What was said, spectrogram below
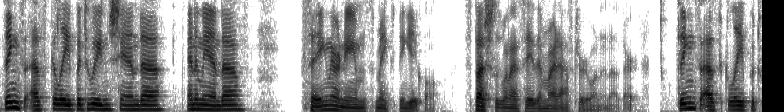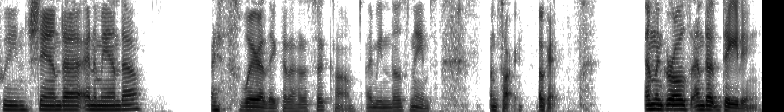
Things escalate between Shanda and Amanda. Saying their names makes me giggle, especially when I say them right after one another. Things escalate between Shanda and Amanda. I swear they could have had a sitcom. I mean, those names. I'm sorry. Okay. And the girls end up dating.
